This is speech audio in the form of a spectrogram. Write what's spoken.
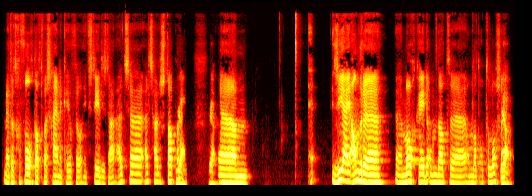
met het gevolg dat waarschijnlijk heel veel investeerders daaruit uh, uit zouden stappen. Ja. Um, zie jij andere mogelijkheden om dat, om dat op te lossen? Ja.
